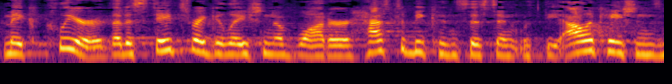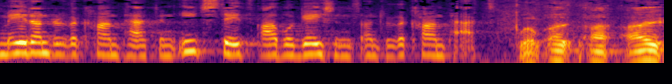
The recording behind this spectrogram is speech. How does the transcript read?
make clear that a state's regulation of water has to be consistent with the allocations made under the compact and each state's obligations under the compact. Well, I,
